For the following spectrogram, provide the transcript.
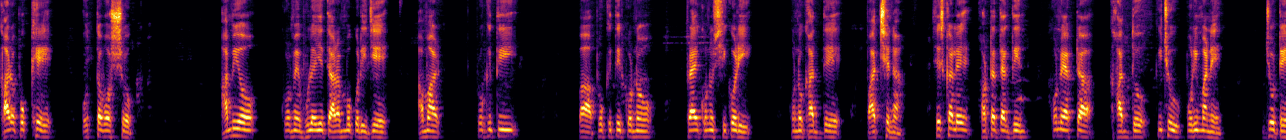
কারও পক্ষে অত্যাবশ্যক। আমিও ক্রমে ভুলে যেতে আরম্ভ করি যে আমার প্রকৃতি বা প্রকৃতির কোনো, প্রায় কোনো শিকড়ই কোনো খাদ্যে পাচ্ছে না। শেষকালে হঠাৎ একদিন কোনো একটা খাদ্য কিছু পরিমাণে জোটে,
